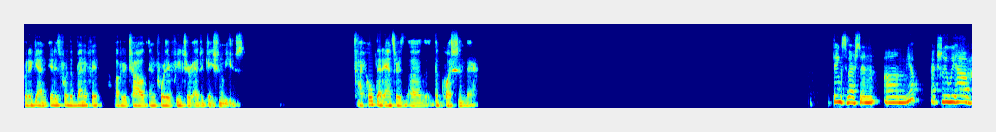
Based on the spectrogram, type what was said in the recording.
but again, it is for the benefit of your child and for their future educational use. I hope that answers uh, the question there. Thanks, Sebastian. Um, yep, actually we have,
